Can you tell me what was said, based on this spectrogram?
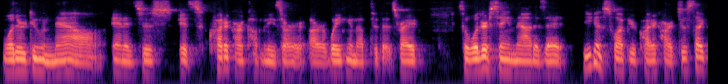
what they're doing now and it's just it's credit card companies are are waking up to this right so what they're saying now is that you can swipe your credit card just like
